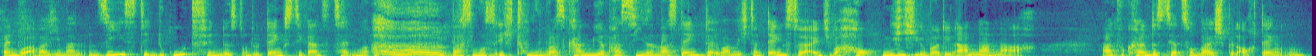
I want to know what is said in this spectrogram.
Wenn du aber jemanden siehst, den du gut findest und du denkst die ganze Zeit nur, was muss ich tun? Was kann mir passieren? Was denkt er über mich? Dann denkst du ja eigentlich überhaupt nicht über den anderen nach. Ja, du könntest ja zum Beispiel auch denken,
